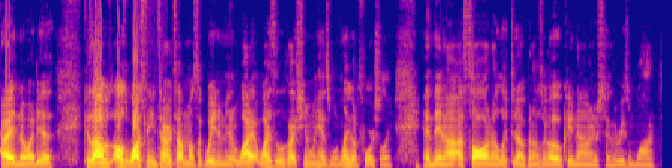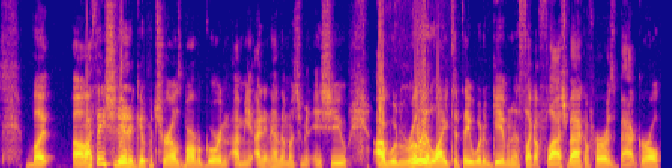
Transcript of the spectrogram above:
I had no idea because I was I was watching the entire time. I was like, wait a minute, why why does it look like she only has one leg? Unfortunately, and then I, I saw and I looked it up and I was like, oh, okay, now I understand the reason why. But uh, I think she did a good portrayal as Barbara Gordon. I mean, I didn't have that much of an issue. I would really liked if they would have given us like a flashback of her as Batgirl.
